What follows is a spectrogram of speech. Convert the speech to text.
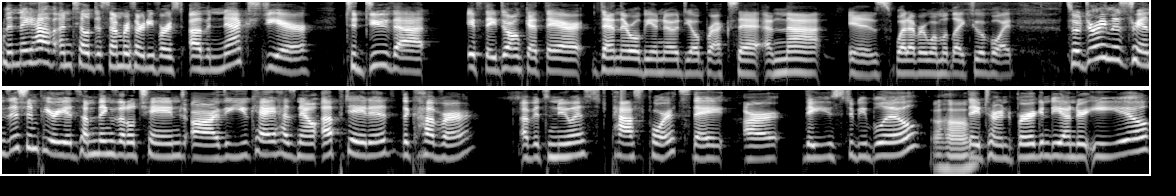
then they have until December 31st of next year to do that. If they don't get there, then there will be a no deal Brexit, and that is what everyone would like to avoid. So during this transition period, some things that'll change are the UK has now updated the cover of its newest passports. They are they used to be blue. Uh-huh. They turned burgundy under EU.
